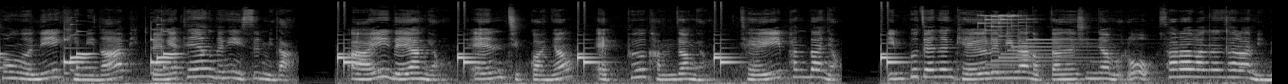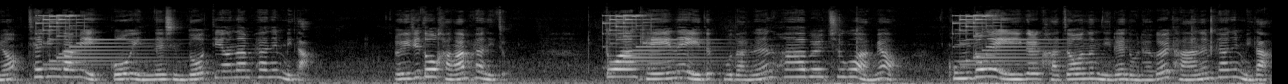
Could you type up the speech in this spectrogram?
송은이, 김이나, 빅뱅의 태양 등이 있습니다. I 내향형, N 직관형, F 감정형, J 판단형. 인프제는 게으름이 난 없다는 신념으로 살아가는 사람이며 책임감이 있고 인내심도 뛰어난 편입니다. 의지도 강한 편이죠. 또한 개인의 이득보다는 화합을 추구하며 공동의 이익을 가져오는 일에 노력을 다하는 편입니다.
